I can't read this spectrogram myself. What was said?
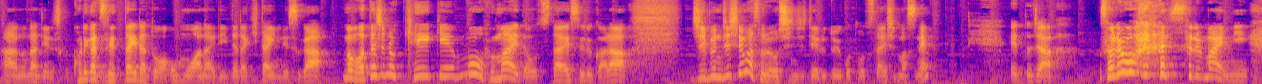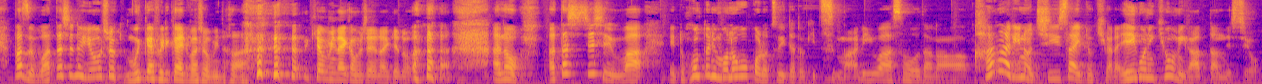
あの、なんていうんですか、これが絶対だとは思わないでいただきたいんですが、まあ、私の経験も踏まえてお伝えするから、自分自身はそれを信じているということをお伝えしますね。えっと、じゃあ、それをお話しする前に、まず私の幼少期もう一回振り返りましょう、皆さん。興味ないかもしれないけど。あの、私自身は、えっと、本当に物心ついた時、つまりはそうだな、かなりの小さい時から英語に興味があったんですよ。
